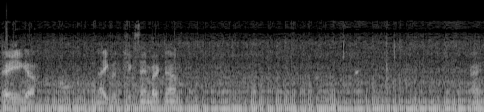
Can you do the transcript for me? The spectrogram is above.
There you go. Now you put the kickstand back down. Alright.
